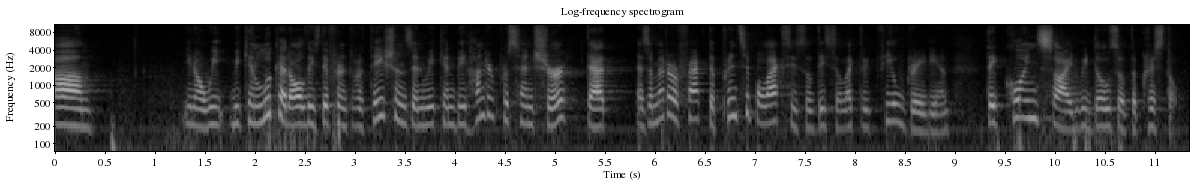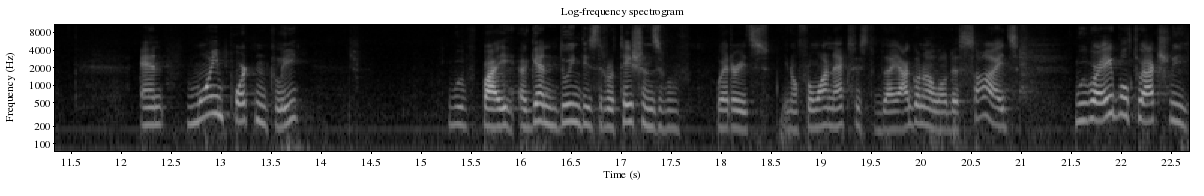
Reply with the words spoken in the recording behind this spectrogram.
um, you know, we, we can look at all these different rotations and we can be 100% sure that, as a matter of fact, the principal axis of this electric field gradient, they coincide with those of the crystal. And more importantly, by, again, doing these rotations, whether it's, you know, from one axis to diagonal or the sides, we were able to actually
